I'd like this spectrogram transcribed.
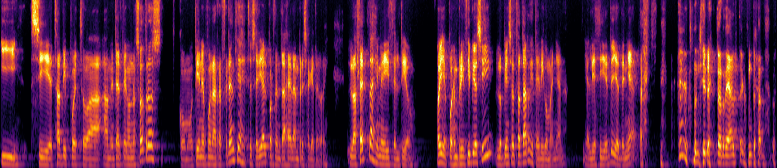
y si estás dispuesto a, meterte con nosotros, como tienes buenas referencias, este sería el porcentaje de la empresa que te doy. Lo aceptas y me dice el tío, oye, pues en principio sí, lo pienso esta tarde y te digo mañana. Y al día siguiente ya tenía un director de arte contratado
